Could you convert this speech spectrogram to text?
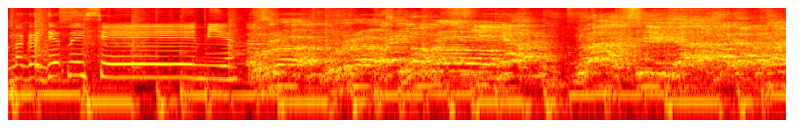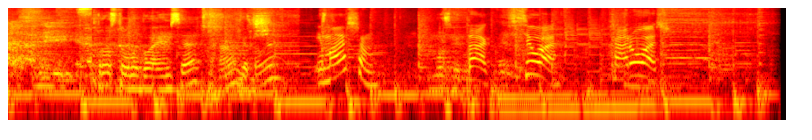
Многодетные семьи. Ура! Ура! Просто улыбаемся. Ага, готовы? И машем? Можно. Так, все, хорош.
